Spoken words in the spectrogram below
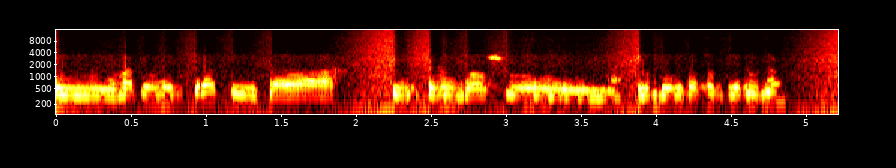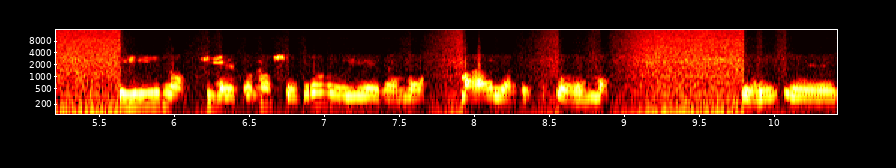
eh, una ministra que estaba terminó su tiempo de pasantía rural y nos quiere con nosotros y veremos más adelante si podemos eh, eh,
